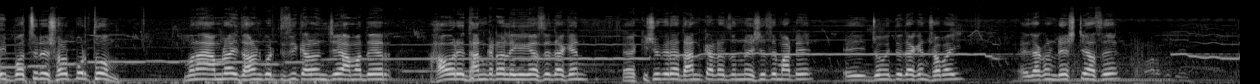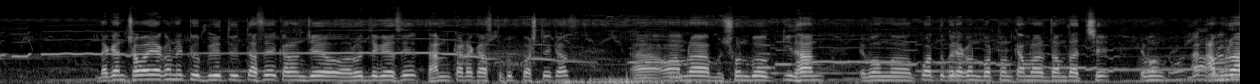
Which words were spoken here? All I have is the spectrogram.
এই বছরের সর্বপ্রথম মানে আমরাই ধারণ করতেছি কারণ যে আমাদের হাওরে ধান কাটা লেগে গেছে দেখেন কৃষকেরা ধান কাটার জন্য এসেছে মাঠে এই জমিতে দেখেন সবাই এই এখন রেস্টে আছে। দেখেন সবাই এখন একটু বিরতিতে আছে কারণ যে রোদ লেগে আছে ধান কাটা কাজ তো খুব কষ্টের কাজ। আমরা শুনব কি ধান এবং কত করে এখন বর্তমান কামলার দাম যাচ্ছে। এবং আমরা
